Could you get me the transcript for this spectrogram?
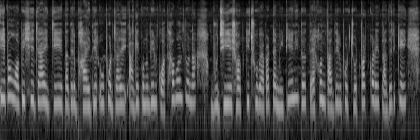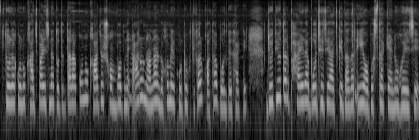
এবং অফিসে যায় যে তাদের ভাইদের ওপর যা আগে কোনো দিন কথা বলতো না, বুঝিয়ে সব কিছু ব্যাপারটা মিটিয়ে নিত, এখন তাদের উপর চোটপাট করে তাদেরকেই, তোরা কোনো কাজ পারিস না, তোদের দ্বারা কোনো কাজও সম্ভব নয়। আরও নানা রকমের কটূক্তিকর কথা বলতে থাকে। যদিও তার ভাইরা বোঝে যে আজকে দাদার এই অবস্থা কেন হয়েছে।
